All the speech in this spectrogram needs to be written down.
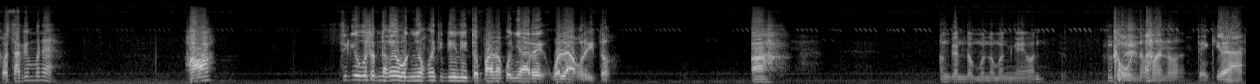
kausapin mo na. Ha? Sige, usap na kayo. Huwag niyo akong intindihin dito para kunyari wala ako rito. Ah. Ang ganda mo naman ngayon. Ikaw naman, oh. Thank you, ha.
